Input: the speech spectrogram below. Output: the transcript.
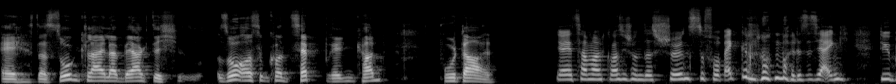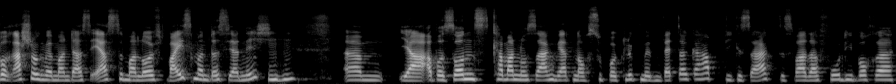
ey, dass so ein kleiner Berg dich so aus dem Konzept bringen kann, brutal. Ja, jetzt haben wir quasi schon das Schönste vorweggenommen, weil das ist ja eigentlich die Überraschung, wenn man das erste Mal läuft, weiß man das ja nicht. Mhm. Ähm, ja, aber sonst kann man nur sagen, wir hatten auch super Glück mit dem Wetter gehabt. Wie gesagt, das war davor die Woche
